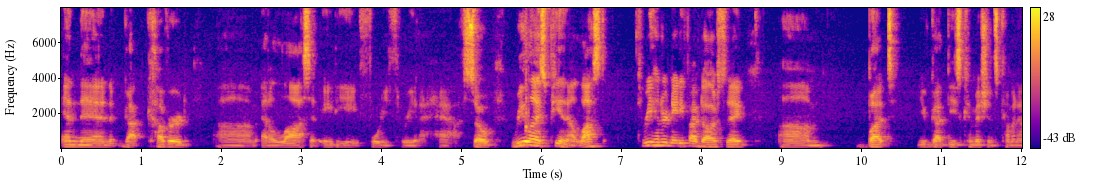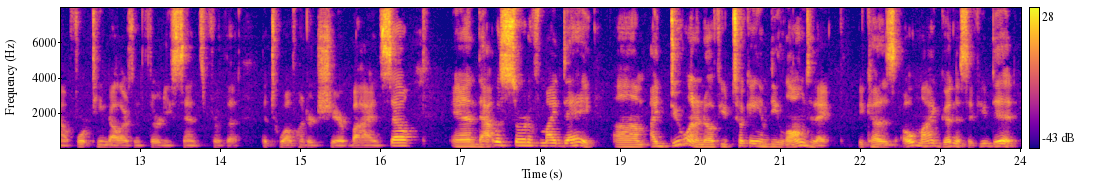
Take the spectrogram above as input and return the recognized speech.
and then got covered um, at a loss at 88.43 and a half. So realized P&L lost $385 today, um, but you've got these commissions coming out, $14.30 for the, the 1,200 share buy and sell. And that was sort of my day. Um, I do want to know if you took AMD long today because, oh my goodness, if you did,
